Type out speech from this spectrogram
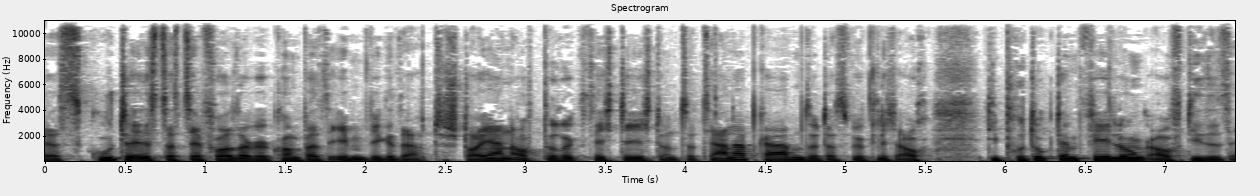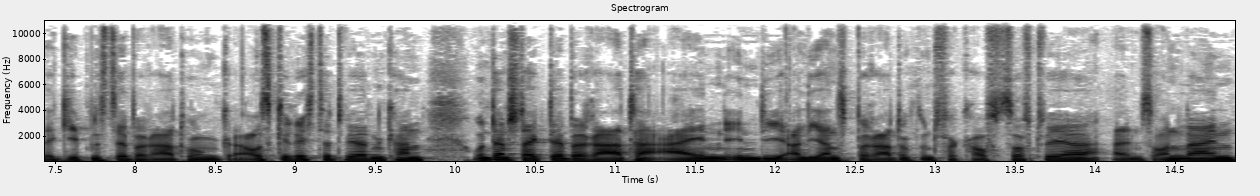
Das Gute ist, dass der Vorsorgekompass eben, wie gesagt, Steuern auch berücksichtigt und Sozialabgaben, sodass wirklich auch die Produktempfehlung auf dieses Ergebnis der Beratung ausgerichtet werden kann. Und dann steigt der Berater ein in die Allianz Beratungs- und Verkaufssoftware, Alms Online,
